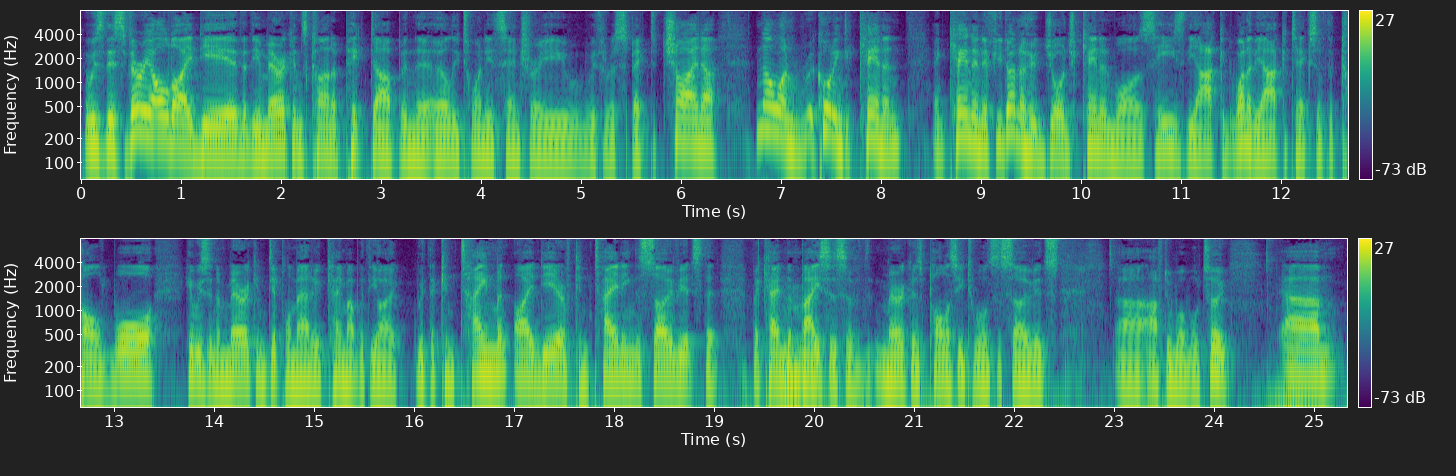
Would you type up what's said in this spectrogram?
it was this very old idea that the Americans kind of picked up in the early 20th century with respect to China. No one, according to Kennan, and Kennan, if you don't know who George Kennan was, he's the one of the architects of the Cold War. He was an American diplomat who came up with the with the containment idea of containing the Soviets that became the basis of America's policy towards the Soviets uh, after World War II. Um,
